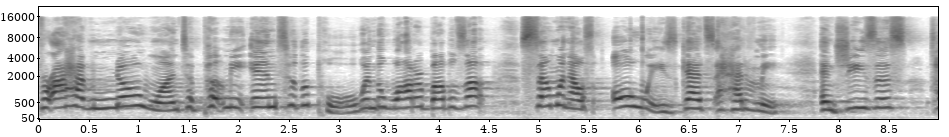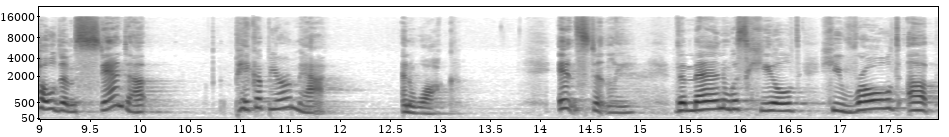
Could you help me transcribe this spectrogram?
for I have no one to put me into the pool when the water bubbles up. Someone else always gets ahead of me. And Jesus told him, Stand up, pick up your mat, and walk. Instantly, the man was healed. He rolled up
